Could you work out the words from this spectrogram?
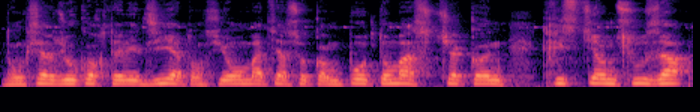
Donc Sergio Cortellezzi, attention, Mathias Ocampo, Thomas Chacon, Christian Souza,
